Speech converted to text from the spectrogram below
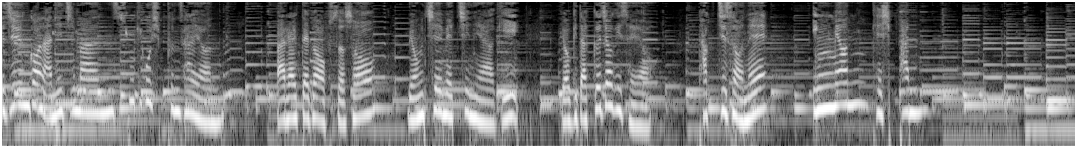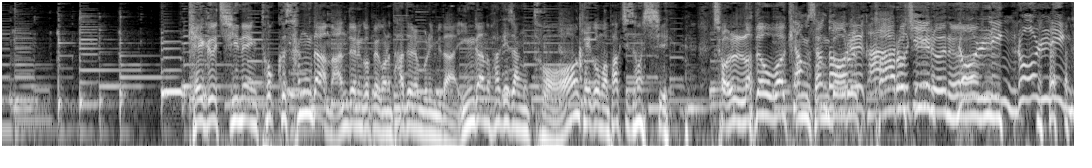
죄 지은 건 아니지만 숨기고 싶은 사연. 말할 데가 없어서 명치에 맺힌 이야기 여기다 끄적이세요. 박지선의 익명 게시판. 개그 진행, 토크 상담 안 되는 것 빼고는 다 되는 분입니다. 인간 화개장터 개그우먼 박지선 씨. 전라도와 경상도를 가로지르는 롤링 롤링.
